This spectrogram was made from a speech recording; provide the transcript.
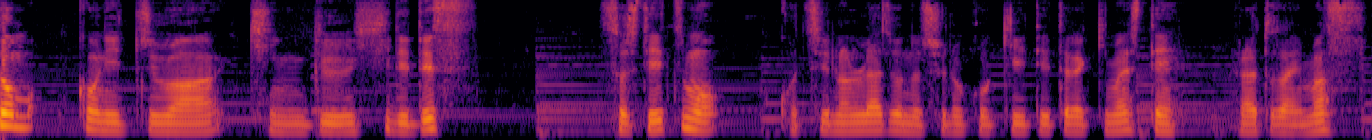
どうもこんにちはキングヒデです。そしていつもこちらのラジオの収録を聞いていただきましてありがとうございます。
